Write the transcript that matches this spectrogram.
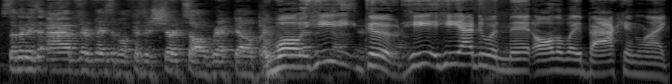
So then his abs are visible because his shirt's all ripped open. Well, he, dude, he he had to admit all the way back in like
